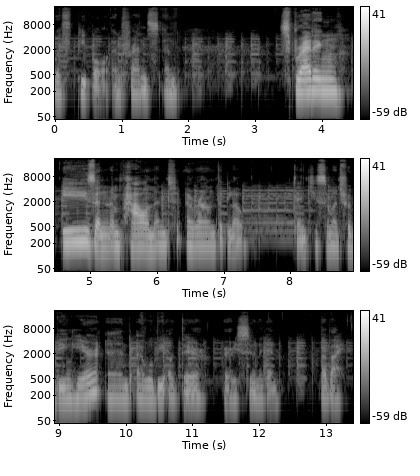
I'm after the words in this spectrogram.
with people and friends and spreading ease and empowerment around the globe. Thank you so much for being here, and I will be out there very soon again. Bye bye.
